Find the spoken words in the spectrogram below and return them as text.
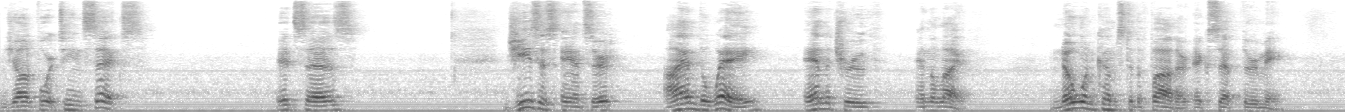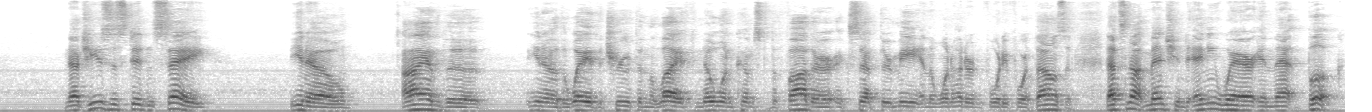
In John 14, 6, it says, Jesus answered, I am the way and the truth and the life. No one comes to the Father except through me. Now, Jesus didn't say, you know, I am the, you know, the way, the truth, and the life. No one comes to the Father except through me and the 144,000. That's not mentioned anywhere in that book.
